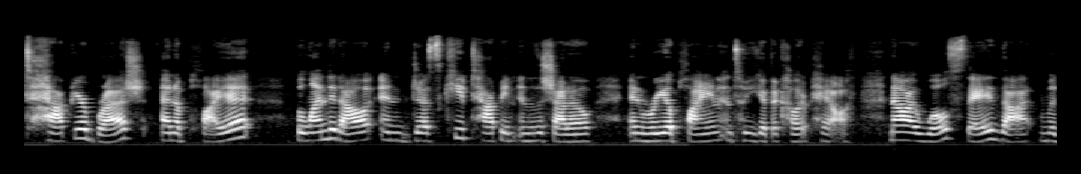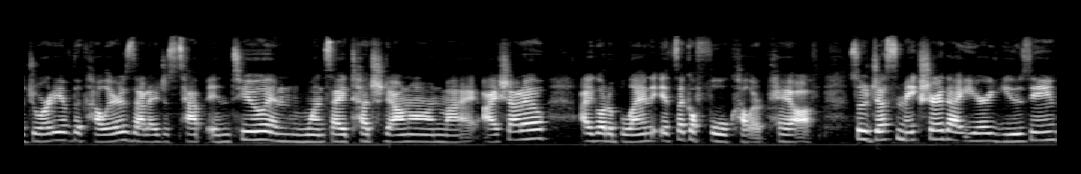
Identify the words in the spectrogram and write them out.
tap your brush and apply it blend it out and just keep tapping into the shadow and reapplying until you get the color payoff. Now I will say that majority of the colors that I just tap into and once I touch down on my eyeshadow, I go to blend, it's like a full color payoff. So just make sure that you're using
